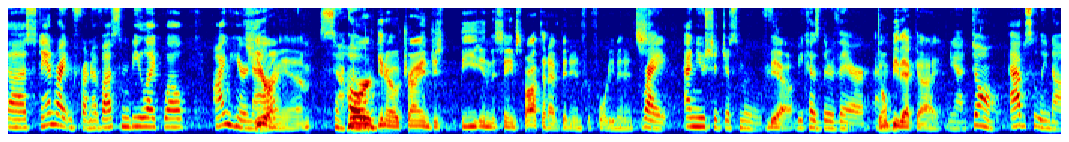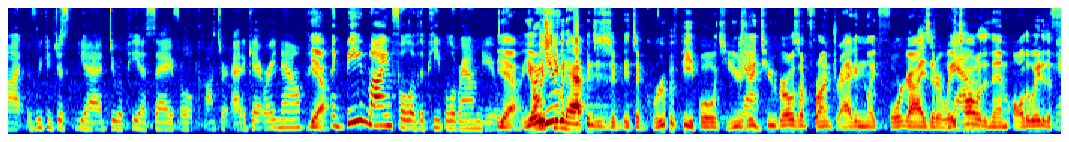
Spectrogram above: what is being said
uh, stand right in front of us and be like, "Well, I'm here now." Here I am, So or you know, try and just be in the same spot that I've been in for forty minutes. right, and you should just move. Yeah. because they're there. Don't be that guy. Yeah, don't. Absolutely not. If we could just, yeah, do a PSA for a little concert etiquette right now. Yeah. Like, be mindful of the people around you. Yeah, you always see what happens is a, it's a group of people. It's usually Yeah. two girls up front dragging like four guys that are way Yeah. taller than them all the way to the Yeah.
